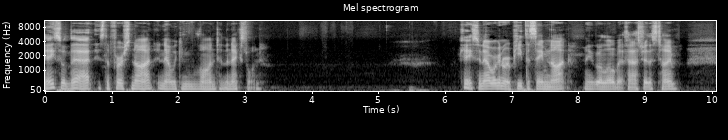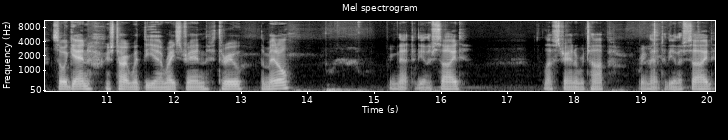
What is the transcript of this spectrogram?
Okay, so that is the first knot, and now we can move on to the next one. Okay, so now we're going to repeat the same knot. Maybe go a little bit faster this time. So again, we start with the uh, right strand through the middle. Bring that to the other side. Left strand over top. Bring that to the other side.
